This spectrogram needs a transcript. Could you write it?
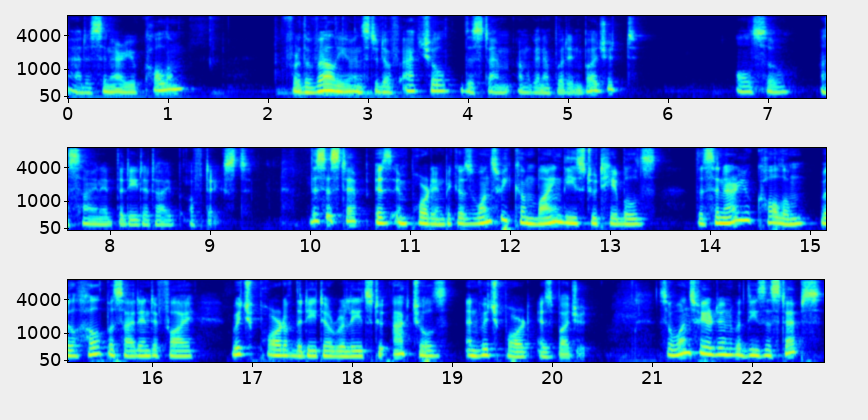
add a scenario column. For the value instead of actual, this time I'm going to put in budget also assign it the data type of text. This step is important because once we combine these two tables, the scenario column will help us identify which part of the data relates to actuals and which part is budget. So once we are done with these steps,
